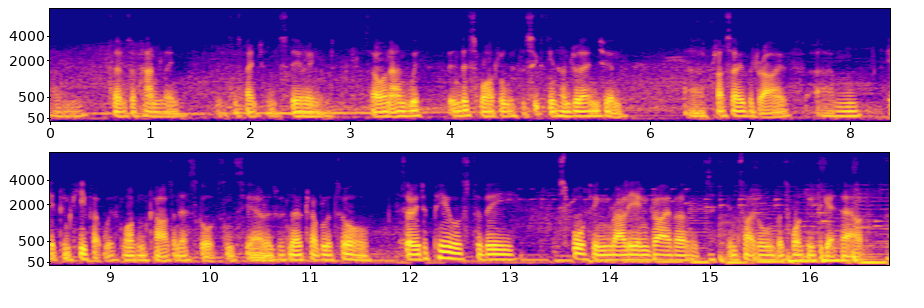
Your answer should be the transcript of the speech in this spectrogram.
um, in terms of handling, suspension, steering, and so on. And with in this model, with the 1600 engine, uh, plus overdrive, um, it can keep up with modern cars and Escorts and Sierras with no trouble at all. So it appeals to the sporting rallying driver that's inside all of us wanting to get out.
